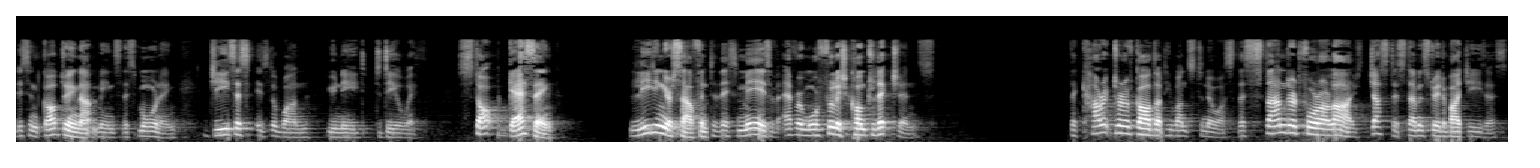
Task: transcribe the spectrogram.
Listen, God doing that means this morning, Jesus is the one you need to deal with. Stop guessing, leading yourself into this maze of ever more foolish contradictions. The character of God that He wants to know us, the standard for our lives, justice demonstrated by Jesus,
